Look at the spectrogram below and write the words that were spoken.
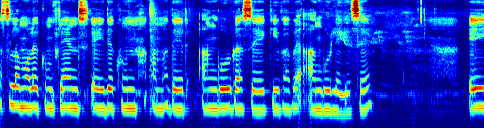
আসসালামু আলাইকুম ফ্রেন্ডস এই দেখুন আমাদের আঙ্গুর গাছে কীভাবে আঙ্গুর লেগেছে। এই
